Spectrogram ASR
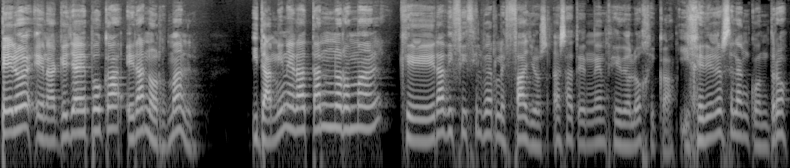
pero en aquella época era normal. Y también era tan normal que era difícil verle fallos a esa tendencia ideológica. Y Heidegger se la encontró.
